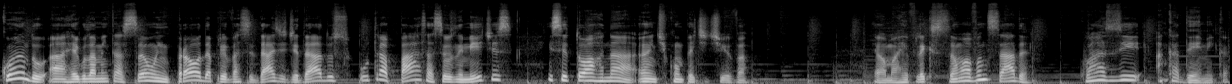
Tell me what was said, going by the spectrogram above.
Quando a regulamentação em prol da privacidade de dados ultrapassa seus limites e se torna anticompetitiva. É uma reflexão avançada, quase acadêmica.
